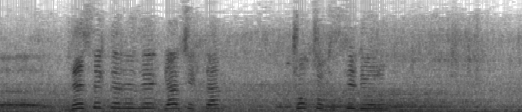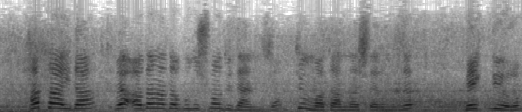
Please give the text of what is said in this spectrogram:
Ee, desteklerinizi gerçekten çok çok hissediyorum. Hatay'da ve Adana'da buluşma düzenleyeceğim. Tüm vatandaşlarımızı bekliyorum.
